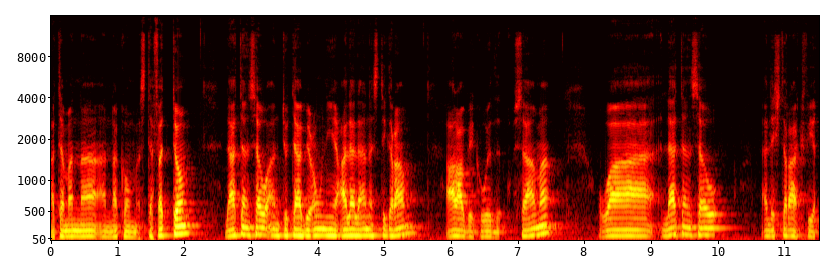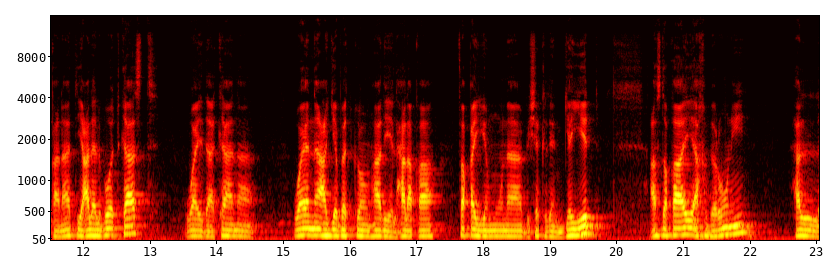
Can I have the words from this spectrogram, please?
أتمنى أنكم استفدتم. لا تنسوا أن تتابعوني على الانستغرام Arabic with أسامة ولا تنسوا الاشتراك في قناتي على البودكاست. وإذا كان وإن أعجبتكم هذه الحلقة فقيمونا بشكل جيد. أصدقائي أخبروني هل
